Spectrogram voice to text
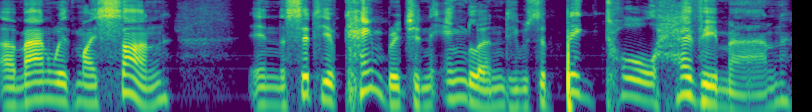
a man with my son in the city of Cambridge in England. He was a big, tall, heavy man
